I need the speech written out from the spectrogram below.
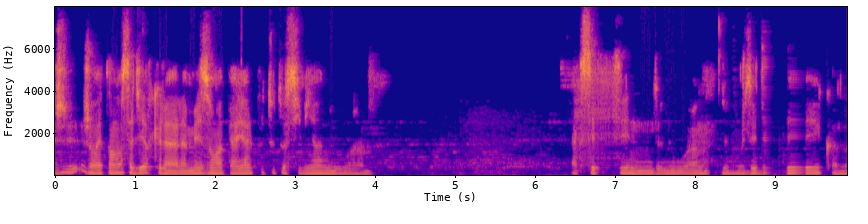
J'aurais tendance à dire que la, maison impériale peut tout aussi bien nous euh, accepter de nous, euh, de nous aider comme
